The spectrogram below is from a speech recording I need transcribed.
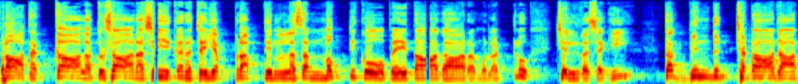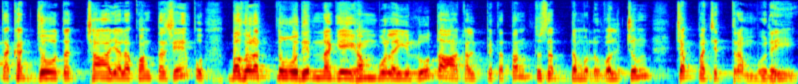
ప్రాతకాల తుషార శీకర చయ ప్రాప్తిన్ల సన్ముక్తికోపేతాగారములట్లు చెల్వసగి తద్బిందు ఛటాజాత ఖజ్జోత ఛాయల కొంతసేపు బహురత్నోదిర్ణ గేహంబులై లూతా కల్పిత తంతు శబ్దములు వల్చున్ చెప్ప చిత్రంబులై.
